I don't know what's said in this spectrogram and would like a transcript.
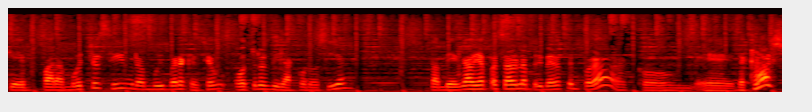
que para muchos sí, una muy buena canción, otros ni la conocían. También había pasado en la primera temporada con eh, The Clash,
